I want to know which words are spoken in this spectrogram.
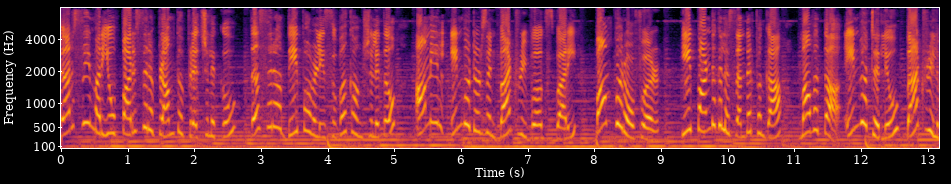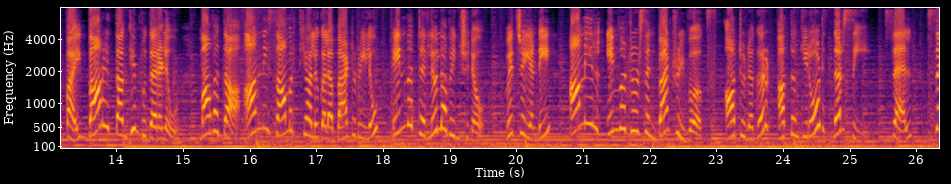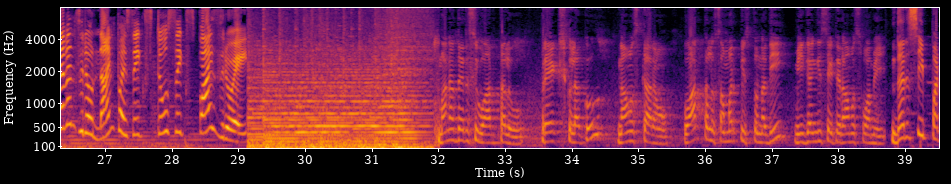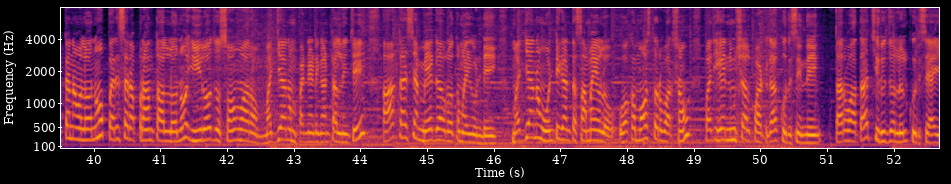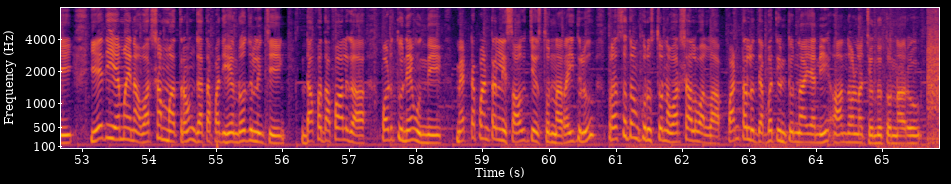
దర్శి మరియు పరిసర ప్రాంత ప్రజలకు Dasara Deepavali శుభాకాంక్షలతో Anil inverters and battery works వారి బంపర్ ఆఫర్. ఈ పండుగల సందర్భంగా మా వద్ద ఇన్వర్టర్లు బ్యాటరీలపై భారీ తగ్గింపు ధరలు. మా వద్ద అన్ని సామర్థ్యాలు గల బ్యాటరీలు ఇన్వర్టర్లు లభించును. విచ్చేయండి Anil inverters and battery works. Autonagar Addanki road Darsi. Cell seven zero nine five six two six five zero eight. మనదర్శి వార్తలు ప్రేక్షకులకు నమస్కారం. వార్తలు సమర్పిస్తున్నది మీ గంగిశెట్టి రామస్వామి. దర్శి పట్టణంలోను పరిసర ప్రాంతాల్లోనూ ఈరోజు సోమవారం మధ్యాహ్నం పన్నెండు గంటల నుంచి ఆకాశం మేఘావృతమై ఉండి మధ్యాహ్నం ఒంటి గంట సమయంలో ఒక మోస్తరు వర్షం పదిహేను నిమిషాల పాటుగా కురిసింది. తర్వాత చిరుజల్లులు కురిశాయి. ఏది ఏమైనా వర్షం మాత్రం గత పదిహేను రోజుల నుంచి దఫదఫాలుగా పడుతూనే ఉంది. మెట్ట పంటల్ని సాగు చేస్తున్న రైతులు ప్రస్తుతం కురుస్తున్న వర్షాల వల్ల పంటలు దెబ్బతింటున్నాయని ఆందోళన చెందుతున్నారు.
